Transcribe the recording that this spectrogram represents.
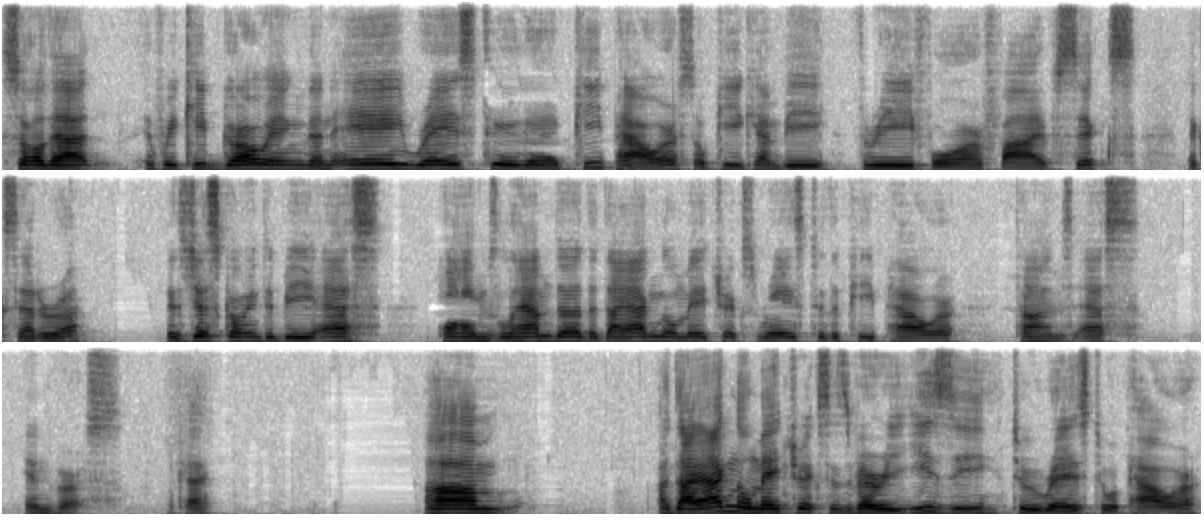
so that if we keep going, then a raised to the p power, so p can be 3, 4, 5, 6, etc., is just going to be s times lambda, the diagonal matrix raised to the p power, times s inverse. Okay? Um, a diagonal matrix is very easy to raise to a power.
